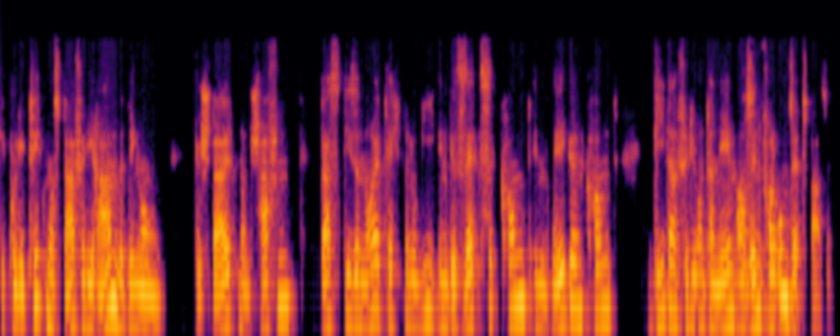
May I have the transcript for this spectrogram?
die Politik muss dafür die Rahmenbedingungen gestalten und schaffen, dass diese neue Technologie in Gesetze kommt, in Regeln kommt, die dann für die Unternehmen auch sinnvoll umsetzbar sind.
